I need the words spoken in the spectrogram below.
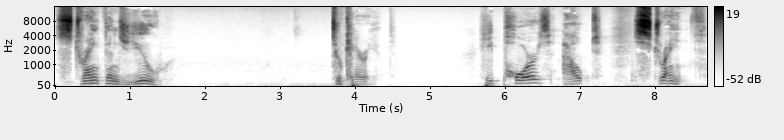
Strengthens you. To carry it. He pours out strength.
